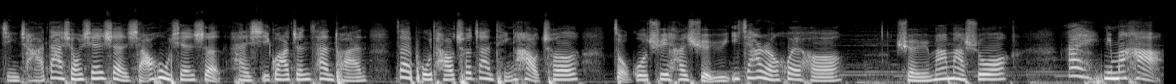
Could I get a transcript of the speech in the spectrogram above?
警察大熊先生、小虎先生和西瓜侦探团在葡萄车站停好车，走过去和鳕鱼一家人会合。鳕鱼妈妈说：“哎，你们好，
